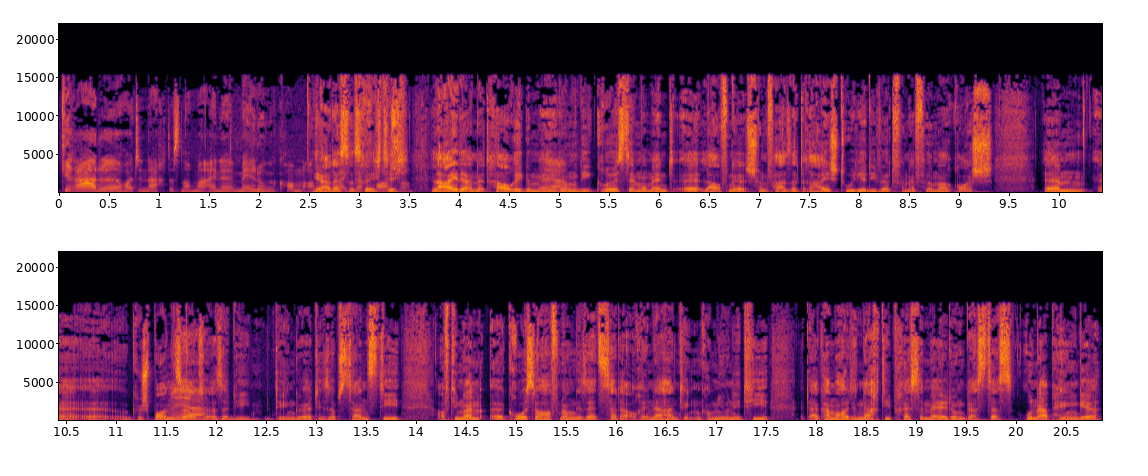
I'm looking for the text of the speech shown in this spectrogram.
gerade heute Nacht ist nochmal eine Meldung gekommen. ja, das ist richtig. Forschung. Leider eine traurige Meldung. Ja. Die größte im Moment äh, laufende schon Phase 3 Studie, die wird von der Firma Roche ähm, äh, äh, gesponsert. Ja. Also die, denen gehört die Substanz, die, auf die man äh, große Hoffnung gesetzt hatte, auch in der Huntington Community. Da kam heute Nacht die Pressemeldung, dass das unabhängige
